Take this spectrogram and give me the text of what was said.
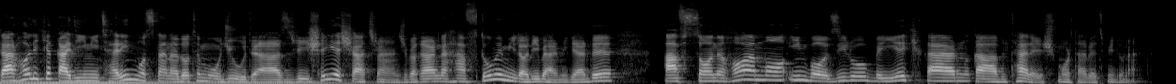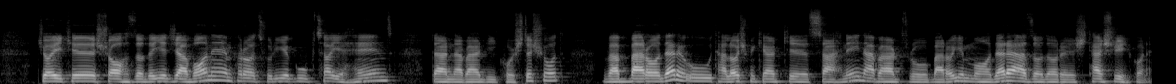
در حالی که قدیمی ترین مستندات موجود از ریشه شطرنج به قرن هفتم میلادی برمیگرده افسانه ها اما این بازی رو به یک قرن قبل ترش مرتبط می‌دونن جایی که شاهزاده جوان امپراتوری گوپتای هند در نبردی کشته شد و برادر او تلاش می‌کرد که صحنه نبرد رو برای مادر ازادارش تشریح کنه.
